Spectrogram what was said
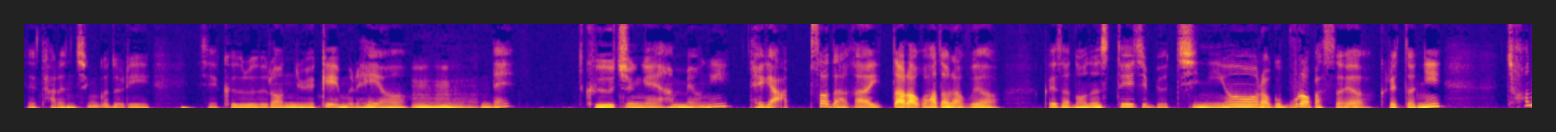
이제 다른 친구들이 이제 그런 류의 게임을 해요. 음, 음. 근데 그 중에 한 명이 되게 앞서 나가 있다라고 하더라고요. 그래서 너는 스테이지 몇이니요? 라고 물어봤어요. 그랬더니 천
